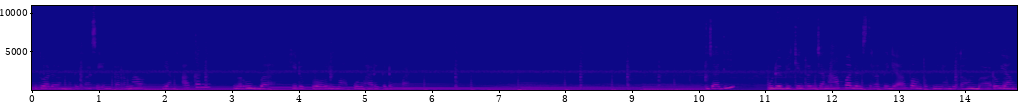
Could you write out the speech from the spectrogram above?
itu adalah motivasi internal yang akan ngerubah hidup lo 50 hari ke depan. Jadi, udah bikin rencana apa dan strategi apa untuk menyambut tahun baru yang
